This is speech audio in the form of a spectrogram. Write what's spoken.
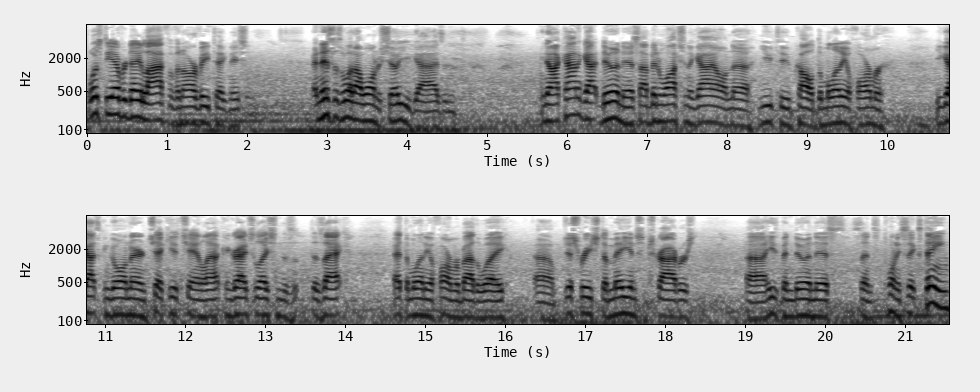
what's the everyday life of an RV technician. And this is what I want to show you guys. And, you know, I kind of got doing this. I've been watching a guy on uh, YouTube called The Millennial Farmer. You guys can go on there and check his channel out. Congratulations to, to Zach at The Millennial Farmer, by the way. Uh, just reached a million subscribers. Uh, he's been doing this since 2016.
